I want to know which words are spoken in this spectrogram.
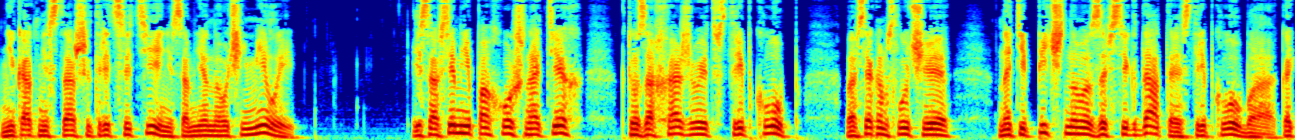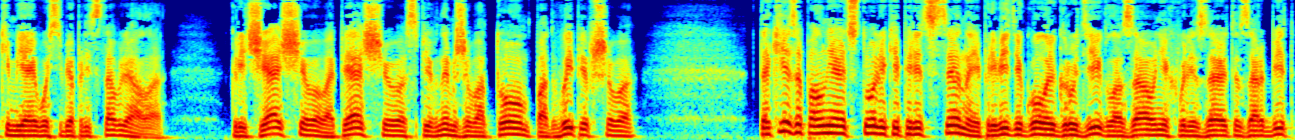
никак не старше тридцати, несомненно, очень милый, и совсем не похож на тех, кто захаживает в стрип-клуб, во всяком случае, на типичного завсегдатая стрип-клуба, каким я его себе представляла, кричащего, вопящего, с пивным животом, подвыпившего. Такие заполняют столики перед сценой, и при виде голой груди глаза у них вылезают из орбит.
